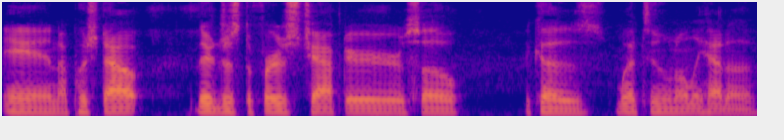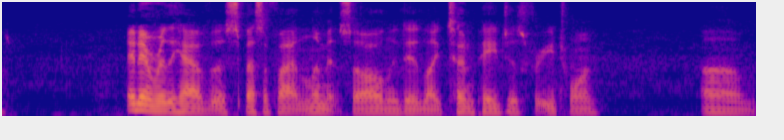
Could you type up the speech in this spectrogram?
and I pushed out. They're just the first chapter or so because Webtoon only had a. It didn't really have a specified limit, so I only did like 10 pages for each one. Um,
